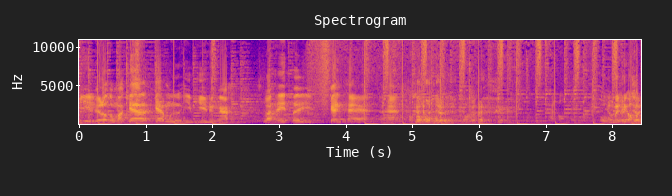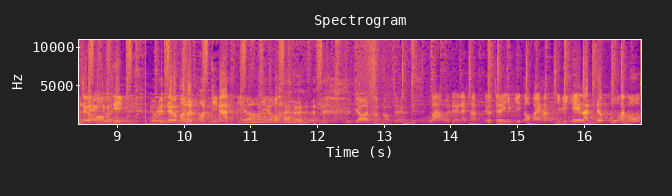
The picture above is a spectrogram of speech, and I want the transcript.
พี่ เดี๋ยวเราต้องมาแก้แก้มือ EP หนึ่งนะ แล้วให้เต้ยแกล้งแพ้นะฮะนัดออมแรงไหมโอ้ยังไม่ได้ออกเจอของจริง เดี๋ยวไปเจอมาราธอนพี่นัทเดี๋ยวเดี๋ยวสุดยอดครับน้องชายคนนี้สุดยอฝาดกไว้ด้วยนะครับ เดี๋ยวเจอ EP ต่อไปครับ TBK Run เดอร์พูครับผม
